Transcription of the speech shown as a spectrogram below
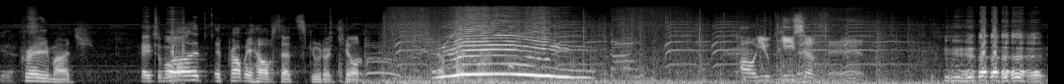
Yeah. Pretty much. Hey, tomorrow. But it probably helps that Scooter killed. Oh, you piece of. Man,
